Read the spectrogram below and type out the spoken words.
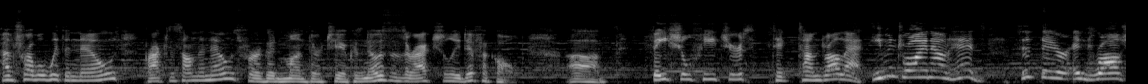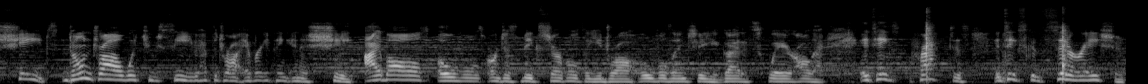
Have trouble with the nose? Practice on the nose for a good month or two because noses are actually difficult. Uh, facial features, take time to draw that. Even drawing out heads. Sit there and draw shapes. Don't draw what you see. You have to draw everything in a shape. Eyeballs, ovals, or just big circles that you draw ovals into. You got it square, all that. It takes practice. It takes consideration.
